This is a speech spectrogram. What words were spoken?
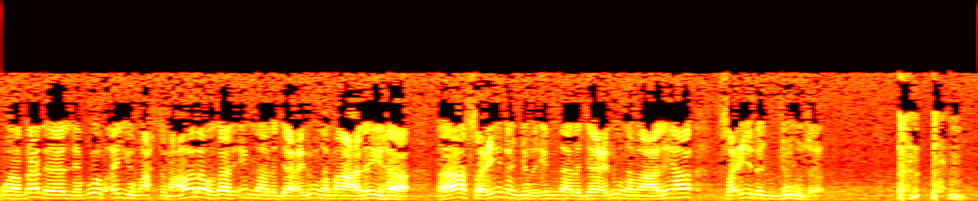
وقال النبوة أيهم أحسن عملا؟ وقال إنا لجاعلون ما عليها. آه صعيدا جرزا إنا لجاعلون ما عليها صعيدا جرزا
